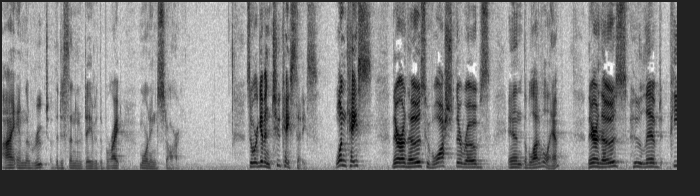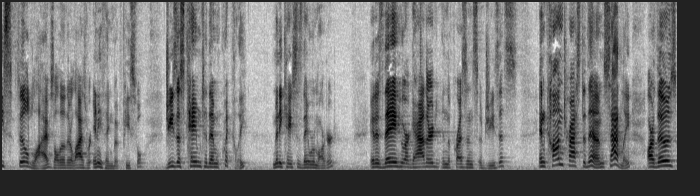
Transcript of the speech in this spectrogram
I am the root of the descendant of David, the bright morning star. So we're given two case studies. One case, there are those who've washed their robes in the blood of the Lamb. There are those who lived peace filled lives, although their lives were anything but peaceful. Jesus came to them quickly. Many cases, they were martyred. It is they who are gathered in the presence of Jesus. In contrast to them, sadly, are those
